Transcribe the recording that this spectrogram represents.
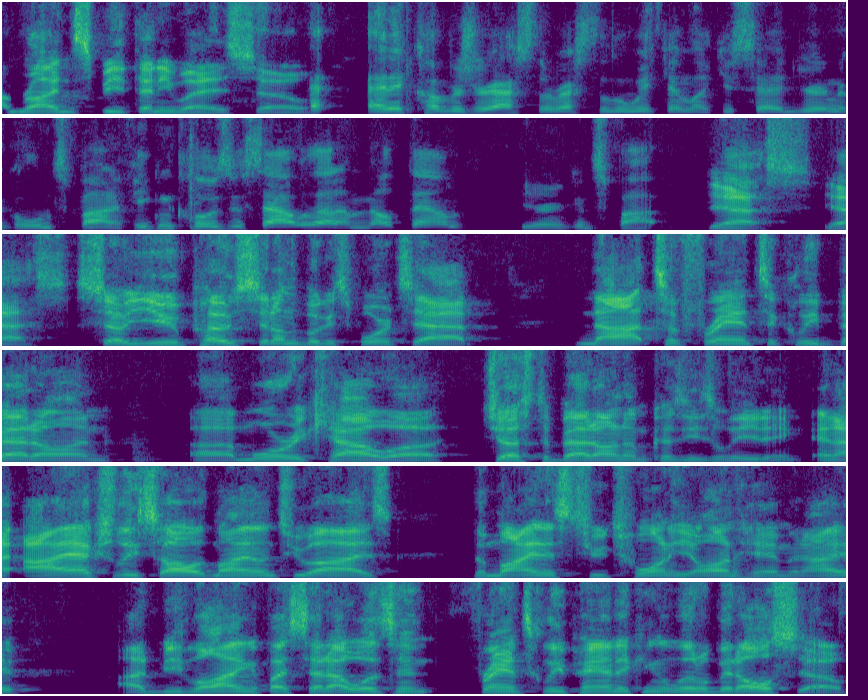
i'm riding Spieth anyway, so A- And it covers your ass the rest of the weekend. Like you said, you're in a golden spot. If he can close this out without a meltdown, you're in a good spot. yes yes so you posted on the Book It Sports app not to frantically bet on uh morikawa just to bet on him because he's leading. And I, I actually saw with my own two eyes the minus 220 on him. And i i'd be lying if i said i wasn't frantically panicking a little bit also.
